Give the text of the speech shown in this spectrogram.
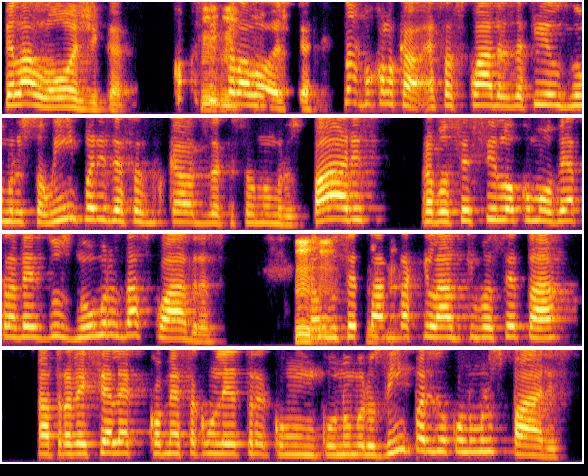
Pela lógica. Como assim pela Uhum, lógica? Não, vou colocar essas quadras aqui, os números são ímpares, essas quadras aqui são números pares, para você se locomover através dos números das quadras. Então uhum, você sabe uhum. para que lado que você está. a travessia ela é, começa com letra com, com números ímpares ou com números pares.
